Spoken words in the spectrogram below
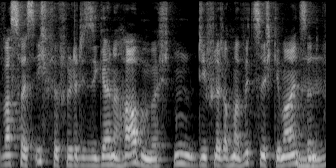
was weiß ich für Filter, die sie gerne haben möchten, die vielleicht auch mal witzig gemeint sind.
